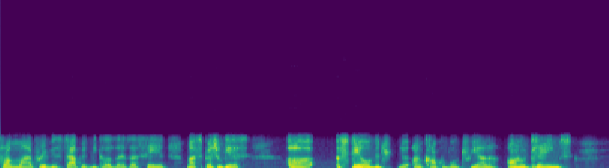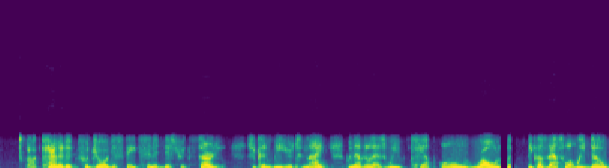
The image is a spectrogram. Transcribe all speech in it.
from my previous topic because, as I said, my special guest, uh, still the, the unconquerable Triana Arnold James, candidate for Georgia State Senate District 30. She couldn't be here tonight, but nevertheless, we kept on rolling because that's what we do.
